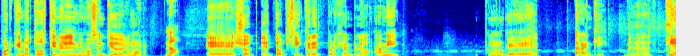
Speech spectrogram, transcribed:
porque no todos tienen el mismo sentido del humor. No. Eh, yo, eh, Top Secret, por ejemplo, a mí, como que. Tranqui, ¿me entendés? ¿Qué?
